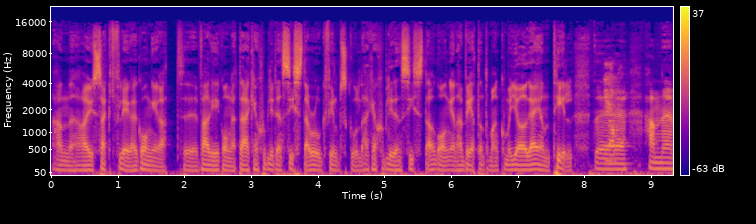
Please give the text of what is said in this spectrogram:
Han har ju sagt flera gånger att eh, varje gång att det här kanske blir den sista Rogue Film School. Det här kanske blir den sista gången. Han vet inte om han kommer göra en till. Ja. Han, eh,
